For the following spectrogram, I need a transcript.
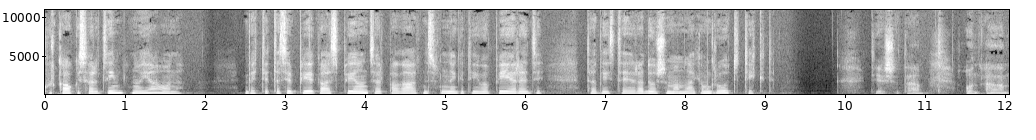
kur kaut kas var dzimt no jauna. Bet, ja tas ir piegāzts pilns ar pagātnes negatīvo pieredzi, tad līdz tai radošumam laikam grūti tikt. Tieši tā. Un um,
